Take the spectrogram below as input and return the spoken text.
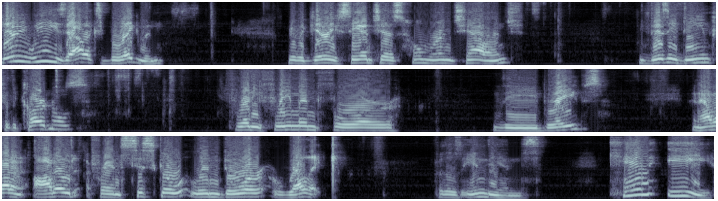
Gary Wees, Alex Bregman. We have a Gary Sanchez home run challenge. Dizzy Dean for the Cardinals. Freddie Freeman for the Braves. And how about an autoed Francisco Lindor relic for those Indians? Ken E.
